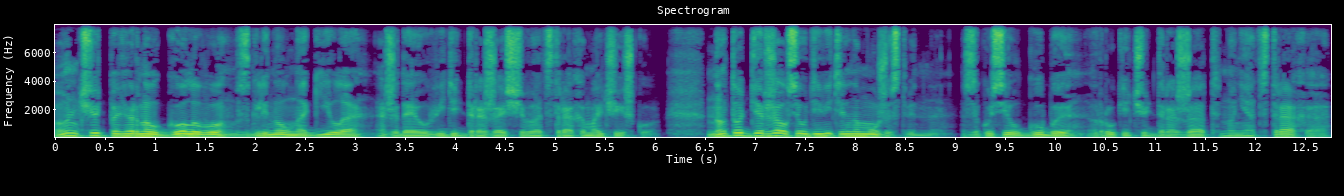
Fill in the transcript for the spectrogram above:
Он чуть повернул голову, взглянул на Гила, ожидая увидеть дрожащего от страха мальчишку. Но тот держался удивительно мужественно. Закусил губы, руки чуть дрожат, но не от страха,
